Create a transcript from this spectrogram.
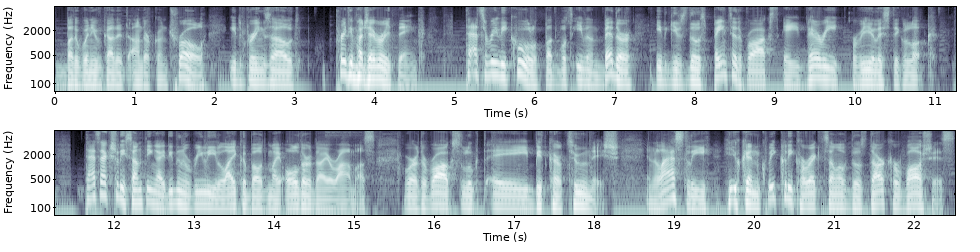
but when you've got it under control, it brings out pretty much everything. That's really cool, but what's even better, it gives those painted rocks a very realistic look. That's actually something I didn't really like about my older dioramas, where the rocks looked a bit cartoonish. And lastly, you can quickly correct some of those darker washes,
